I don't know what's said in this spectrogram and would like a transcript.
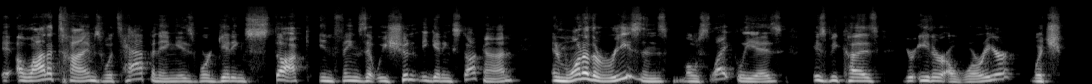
it, a lot of times what's happening is we're getting stuck in things that we shouldn't be getting stuck on. And one of the reasons, most likely, is is because you're either a worrier, which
